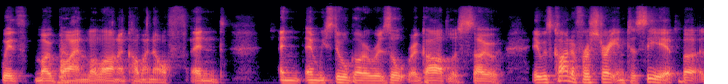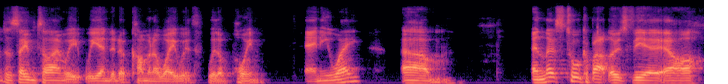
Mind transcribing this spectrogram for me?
with Maupay yeah. and Lallana coming off, and and and we still got a result regardless. So it was kind of frustrating to see it, but at the same time, we we ended up coming away with with a point anyway. Um, and let's talk about those VAR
